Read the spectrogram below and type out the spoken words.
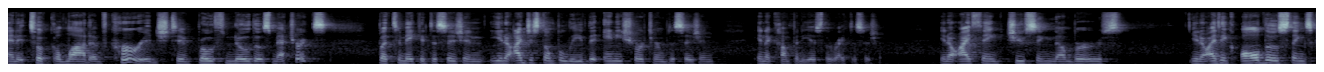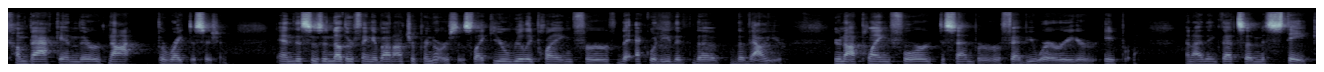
And it took a lot of courage to both know those metrics, but to make a decision. You know, I just don't believe that any short term decision in a company is the right decision. You know, I think juicing numbers, you know, I think all those things come back and they're not the right decision. And this is another thing about entrepreneurs. It's like you're really playing for the equity, the, the, the value. You're not playing for December or February or April. And I think that's a mistake,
